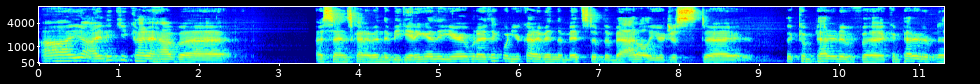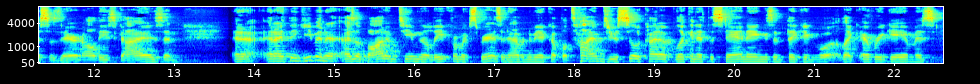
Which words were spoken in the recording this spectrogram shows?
Uh, yeah, I think you kind of have a, a sense kind of in the beginning of the year, but I think when you're kind of in the midst of the battle, you're just uh, the competitive uh, competitiveness is there, and all these guys, and and and I think even as a bottom team in the league, from experience, it happened to me a couple times. You're still kind of looking at the standings and thinking, well, like every game is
